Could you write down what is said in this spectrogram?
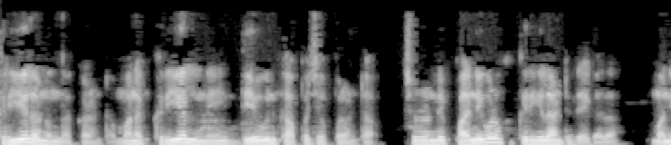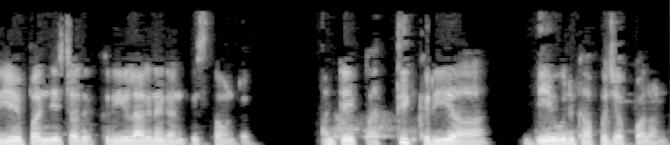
క్రియలను ఉంది అక్కడంట మన క్రియల్ని దేవునికి అప్పచెప్పాలంట. చూడండి పని కూడా ఒక క్రియ లాంటిదే కదా. మనం ఏ పని చేస్తే అది క్రియలాగానే కనిపిస్తూ ఉంటుంది. అంటే ప్రతి క్రియ దేవునికి అప్పచెప్పాలంట.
